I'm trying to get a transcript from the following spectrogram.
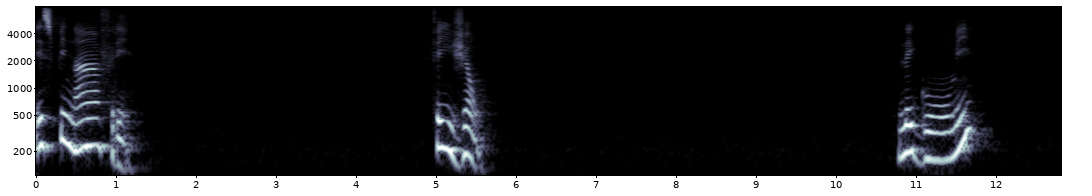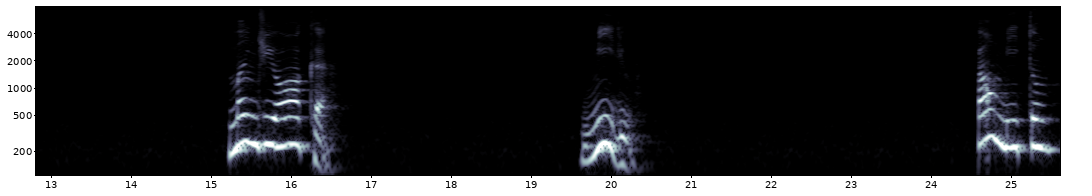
espinafre, feijão. legume, mandioca, milho, palmito,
